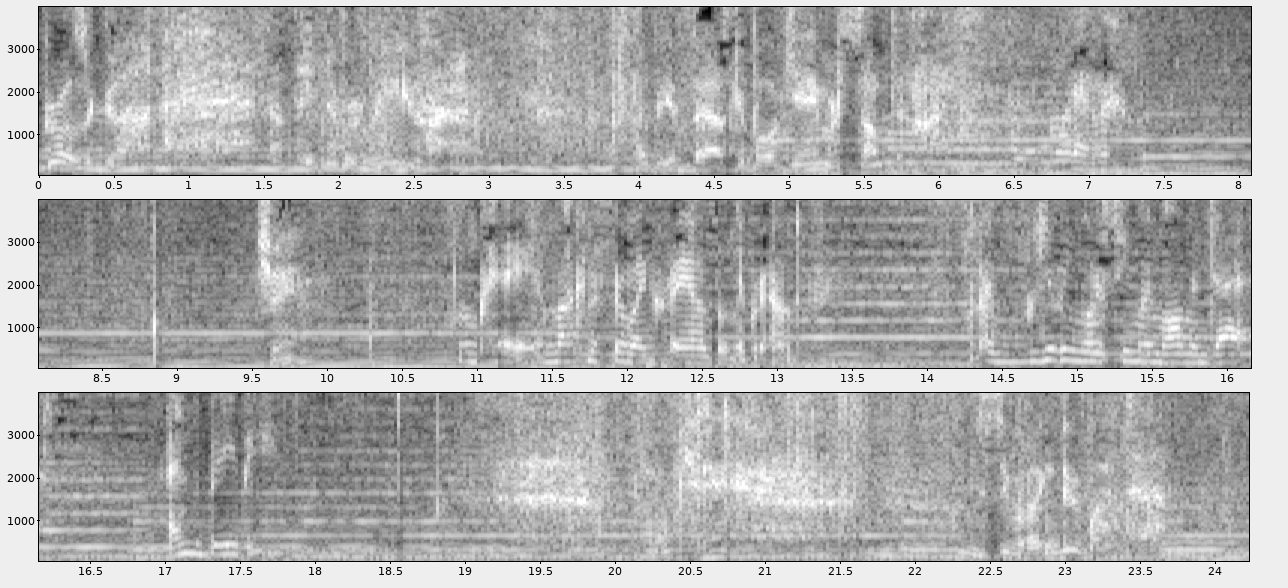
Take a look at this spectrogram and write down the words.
Girls are gone. I thought they'd never leave. There'll be a basketball game or something on. Whatever. Jane. Okay, I'm not gonna throw my crayons on the ground. But I really want to see my mom and dad. And the baby. okay. Let me see what I can do about that.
